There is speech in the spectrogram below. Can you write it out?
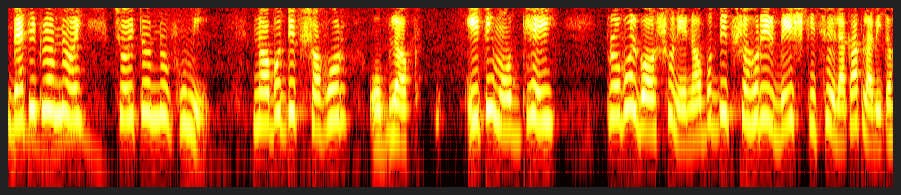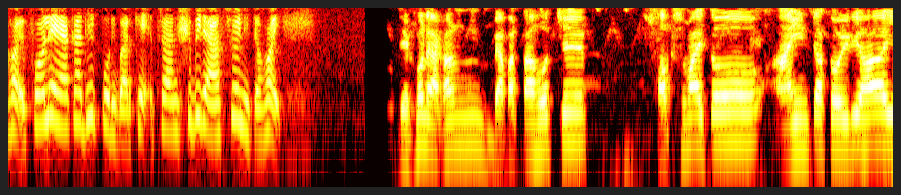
ব্যতিক্রম নয় চৈতন্যভূমি নবদ্বীপ শহর ও ব্লক। ইতিমধ্যেই প্রবল বর্ষণে নবদ্বীপ শহরের বেশ কিছু এলাকা প্লাবিত হয়, ফলে একাধিক পরিবারকে ত্রাণ শিবিরে আশ্রয় নিতে হয়। দেখুন, এখন ব্যাপারটা হচ্ছে, সবসময় তো আইনটা তৈরি হয়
